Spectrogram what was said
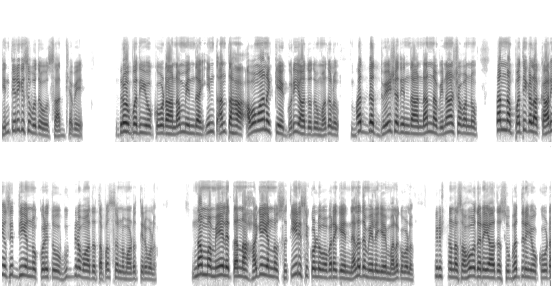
ಹಿಂತಿರುಗಿಸುವುದು ಸಾಧ್ಯವೇ? ದ್ರೌಪದಿಯು ಕೂಡ ನಮ್ಮಿಂದ ಇಂತ ಅಂತಹ ಅವಮಾನಕ್ಕೆ ಗುರಿಯಾದುದು ಮೊದಲು ಬದ್ಧ ದ್ವೇಷದಿಂದ ನನ್ನ ವಿನಾಶವನ್ನು, ತನ್ನ ಪತಿಗಳ ಕಾರ್ಯಸಿದ್ಧಿಯನ್ನು ಕುರಿತು ಉಗ್ರವಾದ ತಪಸ್ಸನ್ನು ಮಾಡುತ್ತಿರುವಳು. ನಮ್ಮ ಮೇಲೆ ತನ್ನ ಹಗೆಯನ್ನು ತೀರಿಸಿಕೊಳ್ಳುವವರೆಗೆ ನೆಲದ ಮೇಲೆಯೇ ಮಲಗುವಳು. ಕೃಷ್ಣನ ಸಹೋದರಿಯಾದ ಸುಭದ್ರೆಯು ಕೂಡ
